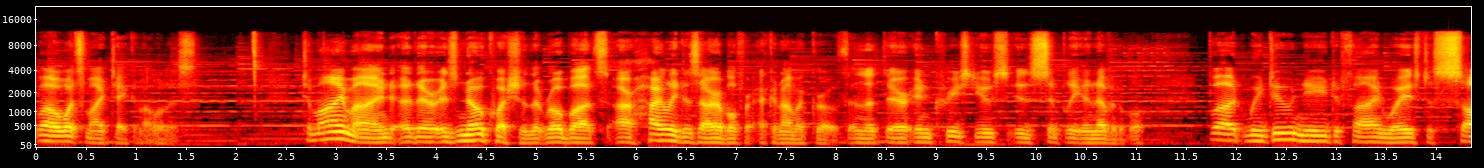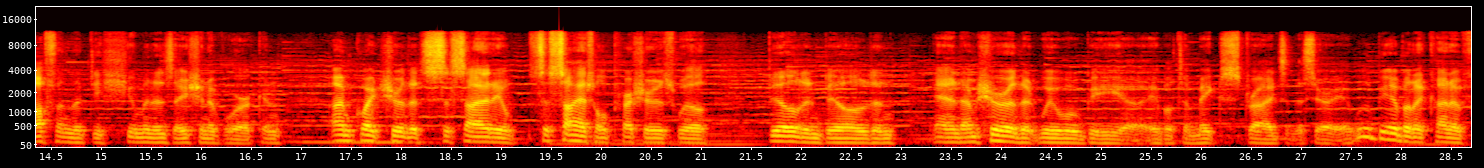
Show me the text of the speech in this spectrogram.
well, what's my take on all of this? To my mind, uh, there is no question that robots are highly desirable for economic growth and that their increased use is simply inevitable. But we do need to find ways to soften the dehumanization of work, and I'm quite sure that societal, societal pressures will build and build, and, and I'm sure that we will be uh, able to make strides in this area. We'll be able to kind of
